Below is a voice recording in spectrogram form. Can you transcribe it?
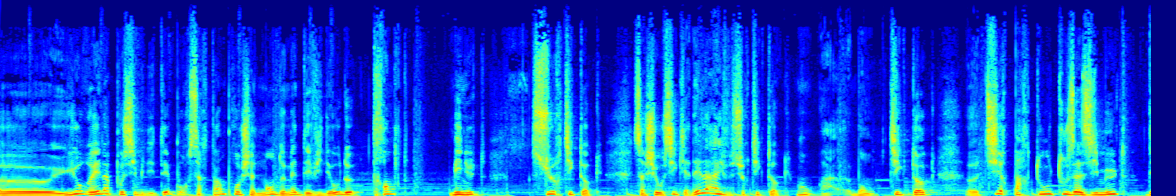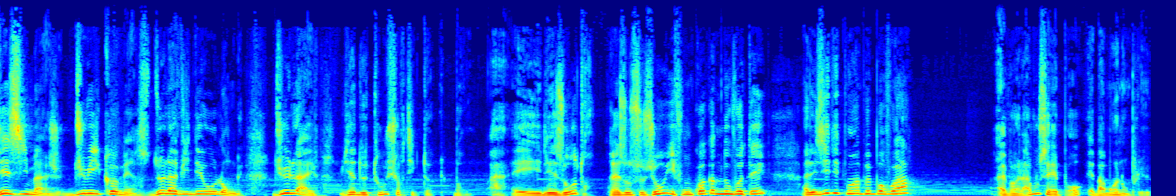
euh, il y aurait la possibilité pour certains prochainement de mettre des vidéos de 30 minutes sur TikTok. Sachez aussi qu'il y a des lives sur TikTok. Bon, ah, bon TikTok euh, tire partout, tous azimuts, des images, du e-commerce, de la vidéo longue, du live. Il y a de tout sur TikTok. Bon, Ah, et les autres réseaux sociaux, ils font quoi comme nouveauté? Allez-y, dites-moi un peu pour voir. Et voilà, vous savez pas. Et eh ben moi non plus.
